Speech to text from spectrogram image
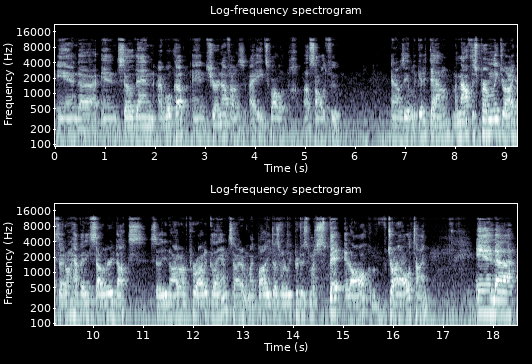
And uh, and so then I woke up, and sure enough, I was I ate swallow, uh, solid food, and I was able to get it down. My mouth is permanently dry because I don't have any salivary ducts. So you know I don't have parotid gland, so I don't. My body doesn't really produce much spit at all. I'm dry all the time, and. Uh,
